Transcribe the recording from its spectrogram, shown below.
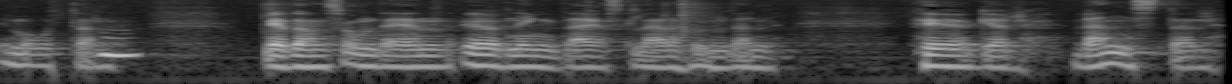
emot den. Mm. Medan om det är en övning där jag ska lära hunden höger, vänster,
